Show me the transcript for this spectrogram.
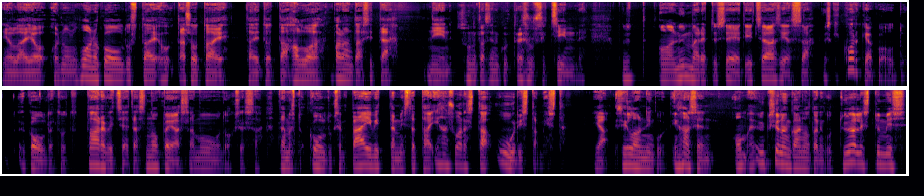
ne, joilla ole, on ollut huono koulutus tai taso tai, tai tota, haluaa parantaa sitä, niin suunnataan sen niin resurssit sinne. Nyt ollaan ymmärretty se, että itse asiassa myöskin korkeakoulutetut tarvitsee tässä nopeassa muutoksessa tämmöistä koulutuksen päivittämistä tai ihan suorastaan uudistamista. Ja silloin niin kuin ihan sen yksilön kannalta niin kuin työllistymis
